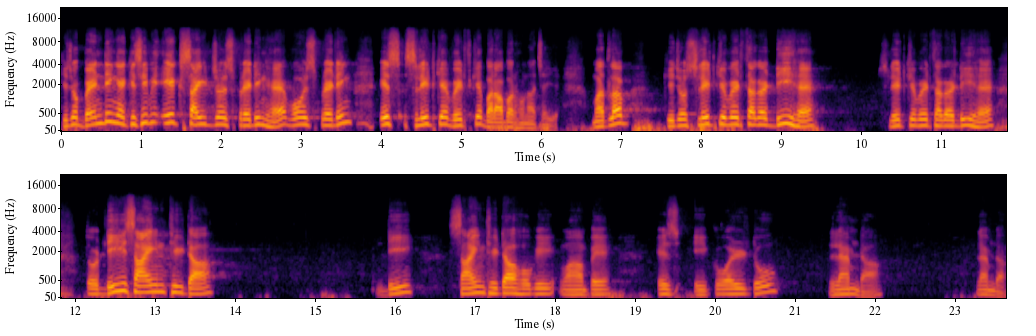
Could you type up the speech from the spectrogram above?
कि जो बेंडिंग है, किसी भी एक साइड जो स्प्रेडिंग है, वो स्प्रेडिंग इस स्लिट के विड्थ के बराबर होना चाहिए। मतलब कि जो स्लिट की विड्थ अगर डी है, स्लिट की विड्थ अगर डी है तो d sine theta d sine theta होगी वहाँ पे is equal to lambda lambda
